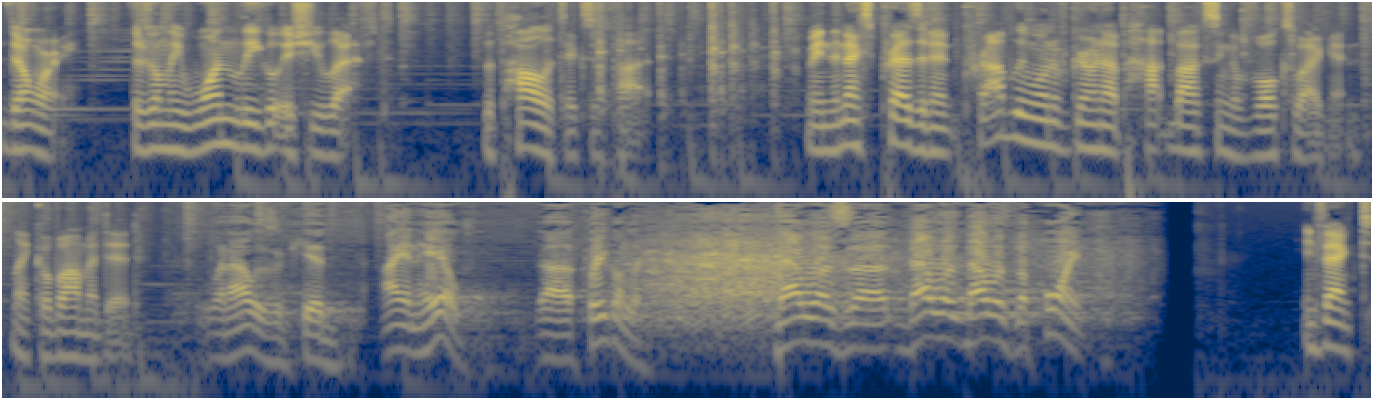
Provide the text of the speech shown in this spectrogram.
Don't worry, there's only one legal issue left the politics of pot. I mean, the next president probably won't have grown up hotboxing a Volkswagen like Obama did. When I was a kid, I inhaled uh, frequently. That was, uh, that, was, that was the point. In fact,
